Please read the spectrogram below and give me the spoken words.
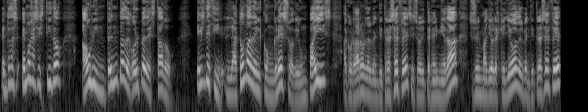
Entonces, hemos asistido a un intento de golpe de Estado. Es decir, la toma del Congreso de un país, acordaros del 23F, si sois tenéis mi edad, si sois mayores que yo, del 23F,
